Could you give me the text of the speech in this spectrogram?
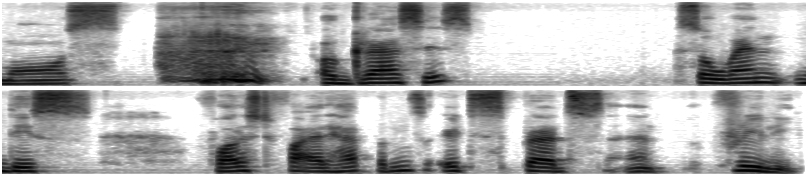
moss, or grasses. So when this forest fire happens, it spreads and freely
